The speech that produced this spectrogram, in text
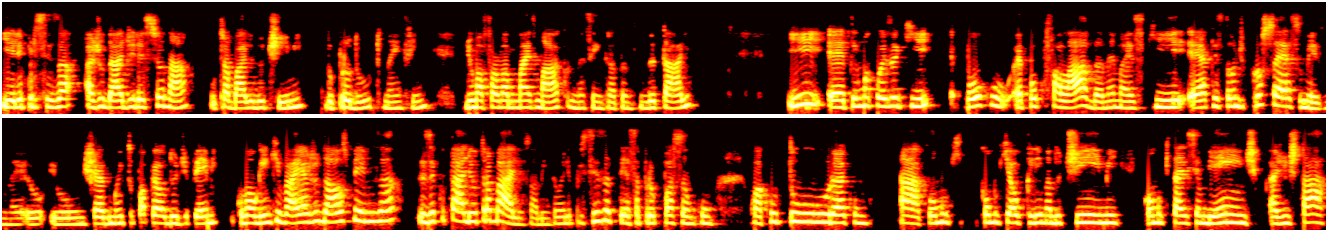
e ele precisa ajudar a direcionar o trabalho do time, do produto, né, enfim, de uma forma mais macro, né, sem entrar tanto no detalhe. E é, tem uma coisa que é pouco, é pouco falada, né, mas que é a questão de processo mesmo, né, eu, eu enxergo muito o papel do DPM como alguém que vai ajudar os PMs a executar ali o trabalho, sabe, então ele precisa ter essa preocupação com, com a cultura, com ah, como que, como que é o clima do time, como que está esse ambiente, a gente está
